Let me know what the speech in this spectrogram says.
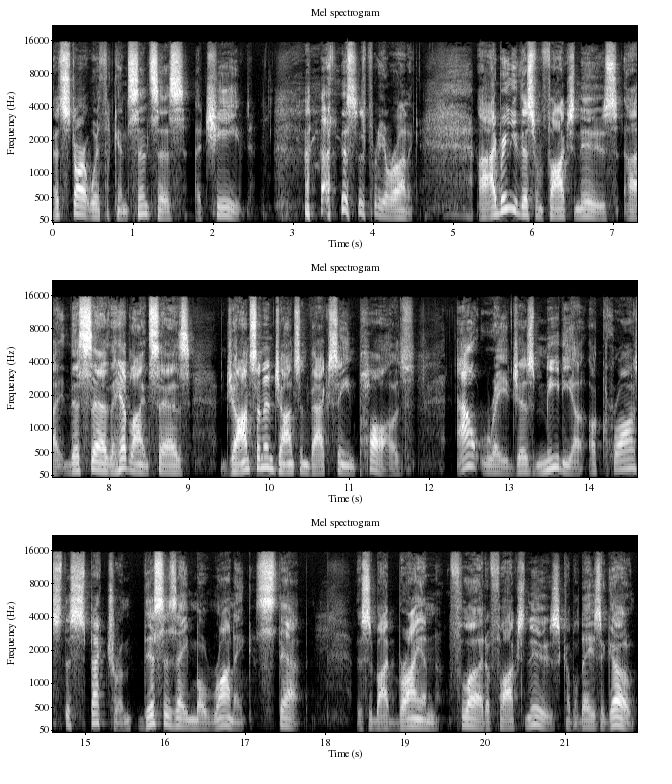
Let's start with consensus achieved. this is pretty ironic. Uh, I bring you this from Fox News. Uh, this says the headline says Johnson and Johnson vaccine pause outrages media across the spectrum. This is a moronic step. This is by Brian Flood of Fox News a couple days ago.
